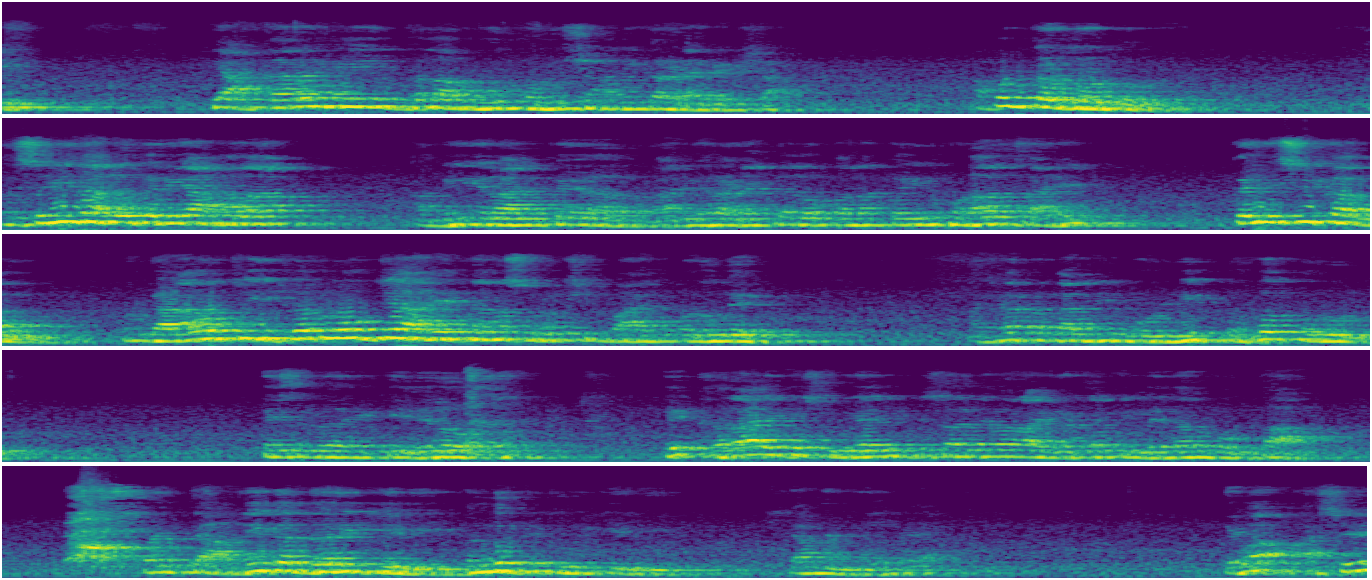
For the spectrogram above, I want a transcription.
की आकारण हे युद्ध लांबून मनुष्यहानी करण्यापेक्षा आपण तडजोड करू कसंही झालं तरी आम्हाला आम्ही राज राजघराण्यातल्या लोकांना कैद होणारच आहे. कैद स्वीकारू. गडावरचे इतर लोक जे आहेत त्यांना सुरक्षित बाहेर पडू दे. अशा प्रकारची बोलणी तह करून ते सगळं हे केलेलं होतं. हे खरं आहे की सूर्याजी पिसाळ जेव्हा रायगडच्या किल्लेदार होता पण त्याने गद्दारी केली बंदफितुरी केली त्या म्हणण्याला काय तेव्हा असे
